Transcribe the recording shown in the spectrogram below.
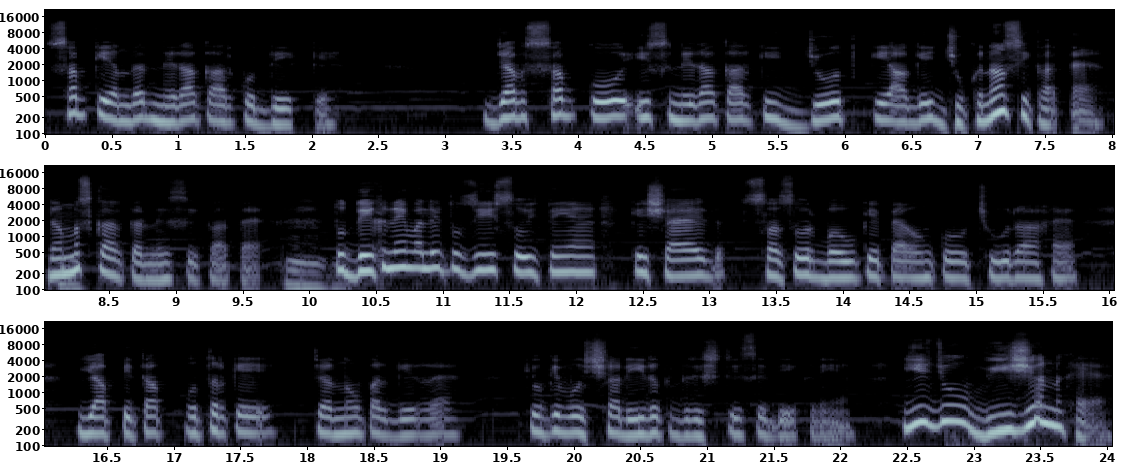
सबके अंदर निराकार को देख के। जब सबको इस निराकार की ज्योत के आगे झुकना सिखाता है नमस्कार करने सिखाता है हम्म, तो देखने वाले तो ये सोचते हैं कि शायद ससुर बहू के पैरों को छू रहा है या पिता पुत्र के चरणों पर गिर रहा है क्योंकि वो शारीरिक दृष्टि से देख रहे हैं। ये जो विजन है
